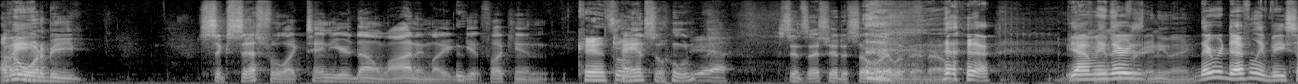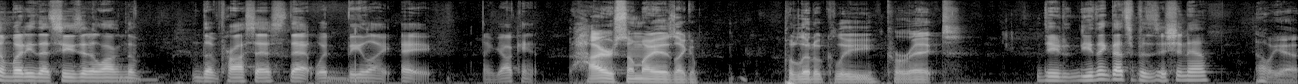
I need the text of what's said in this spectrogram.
I, mean- don't want to be successful like ten years down the line and like mm. get fucking Cancel. canceled Yeah. since that shit is so relevant now. Yeah, I mean, there's anything. there would definitely be somebody that sees it along the the process that would be like, hey, like y'all can't. Hire somebody as like a politically correct. Dude, do you think that's a position now? Oh yeah,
